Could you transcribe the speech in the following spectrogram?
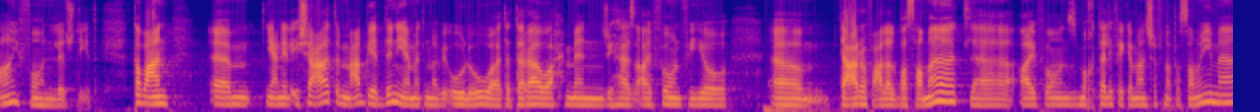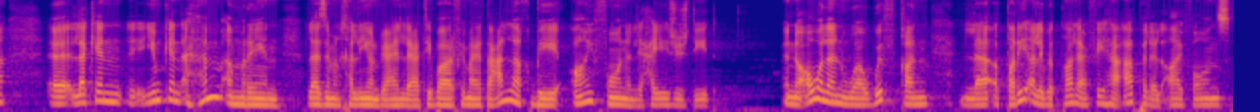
آيفون الجديد. طبعا يعني الإشاعات معبية الدنيا مثل ما بيقولوا وتتراوح من جهاز آيفون فيه تعرف على البصمات ل iPhones مختلفة كمان شفنا تصاميمها. أه، لكن يمكن أهم أمرين لازم نخليهم بعين الاعتبار فيما يتعلق بآيفون اللي حيجي جديد. إنه اولا ووفقا للطريقة اللي بتطالع فيها آبل ال iPhones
